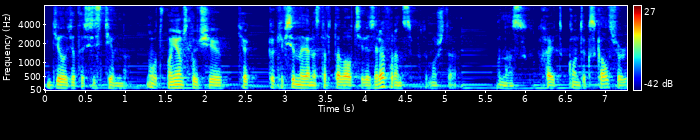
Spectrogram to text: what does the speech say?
делать это системно. Ну вот в моем случае, я, как и все, наверное, стартовал через референсы, потому что у нас high context culture,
